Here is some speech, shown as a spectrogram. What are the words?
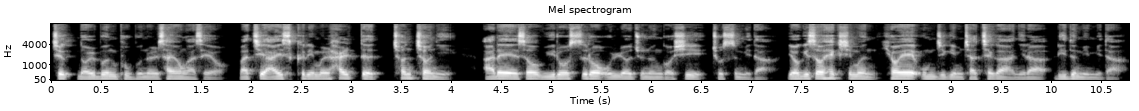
즉 넓은 부분을 사용하세요. 마치 아이스크림을 할 듯 천천히 아래에서 위로 쓸어 올려주는 것이 좋습니다. 여기서 핵심은 혀의 움직임 자체가 아니라 리듬입니다.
